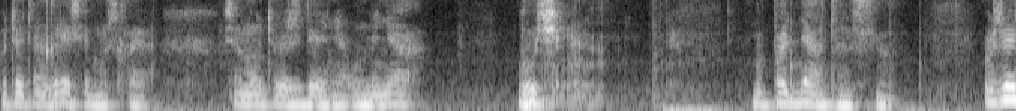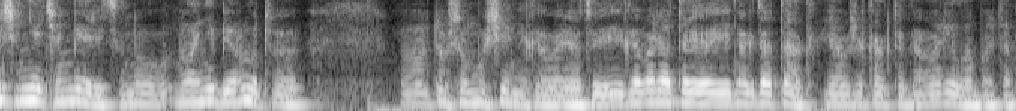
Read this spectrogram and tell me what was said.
Вот эта агрессия мужская, самоутверждение. У меня лучше. Ну, понятно все. У женщин нечем мериться, но, но они берут э, то, что мужчины говорят. И говорят иногда так, я уже как-то говорил об этом.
